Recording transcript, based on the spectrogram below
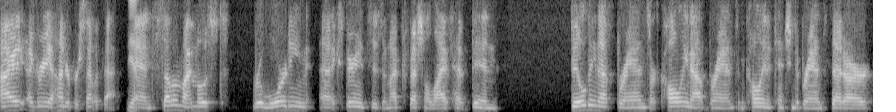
I agree 100% with that. Yeah. And some of my most rewarding uh, experiences in my professional life have been building up brands or calling out brands and calling attention to brands that are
